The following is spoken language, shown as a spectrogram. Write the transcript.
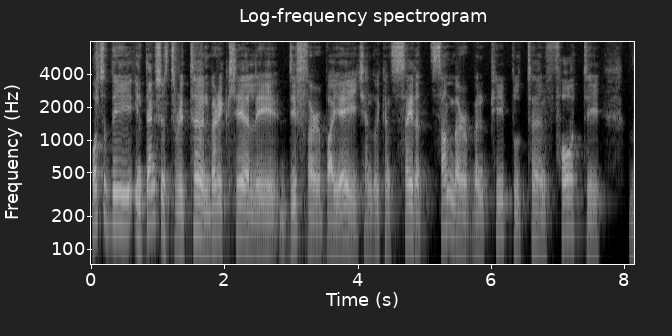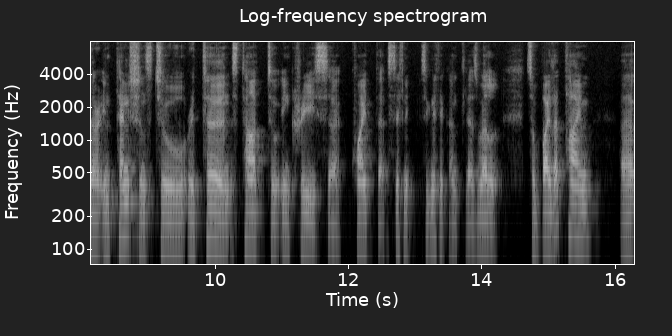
Also, the intentions to return very clearly differ by age, and we can say that somewhere when people turn 40, their intentions to return start to increase uh, quite uh, significantly as well. So by that time, uh,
